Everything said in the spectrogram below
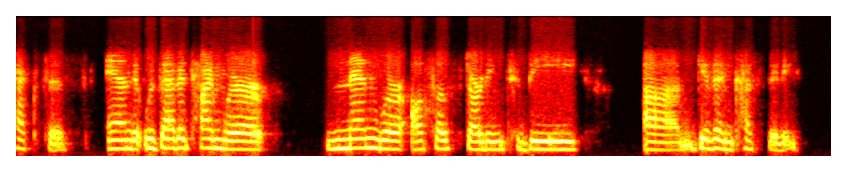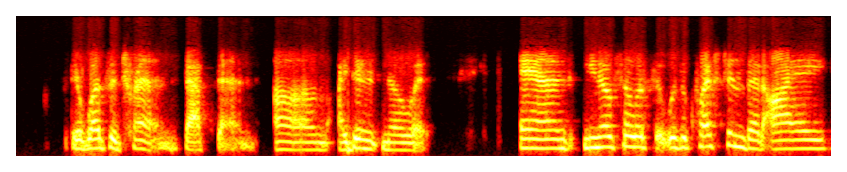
Texas and it was at a time where men were also starting to be um, given custody. There was a trend back then. Um, I didn't know it. And, you know, Phyllis, it was a question that I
